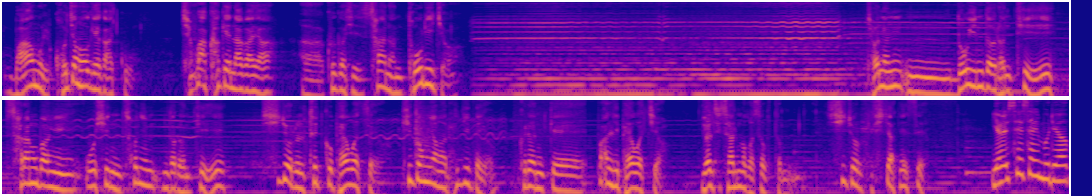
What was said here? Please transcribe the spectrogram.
마음을 고정하게 갖고 정확하게 나가야 아, 그것이 사는 도리죠. 저는 음, 노인들한테 사랑방에 오신 손님들한테 시조를 듣고 배웠어요. 기동량을 해야 돼요. 그러니까 빨리 배웠죠. 13살 먹어서부터 시조를 시작했어요. 13살 무렵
